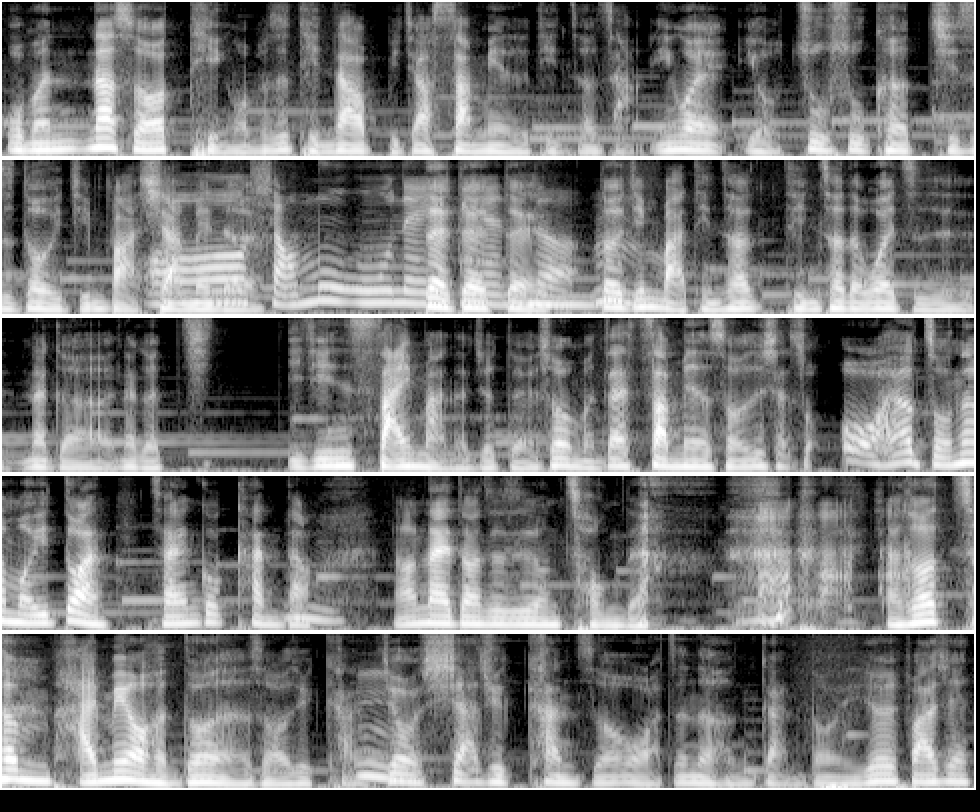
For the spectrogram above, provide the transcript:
我们那时候停，我们是停到比较上面的停车场，因为有住宿客，其实都已经把下面的、哦、小木屋那边对对对，都已经把停车、嗯、停车的位置那个那个已经塞满了，就对。所以我们在上面的时候就想说，哦，还要走那么一段才能够看到，嗯、然后那一段就是用冲的，想说趁还没有很多人的时候去看，就下去看之后，哇，真的很感动，你就会发现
